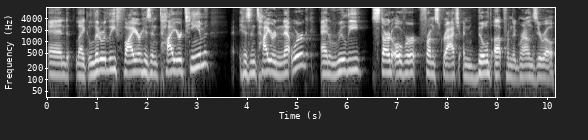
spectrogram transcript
and like literally fire his entire team, his entire network, and really start over from scratch and build up from the ground zero.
